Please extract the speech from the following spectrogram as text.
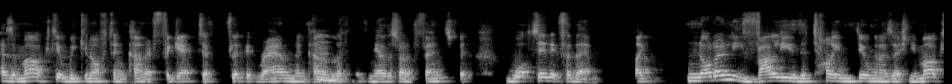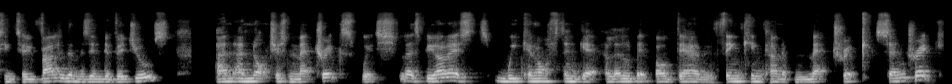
as a marketer, we can often kind of forget to flip it round and kind mm. of look at it from the other side of the fence, but what's in it for them? Like, not only value the time the organization you're marketing to, value them as individuals and, and not just metrics, which let's be honest, we can often get a little bit bogged down in thinking kind of metric centric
